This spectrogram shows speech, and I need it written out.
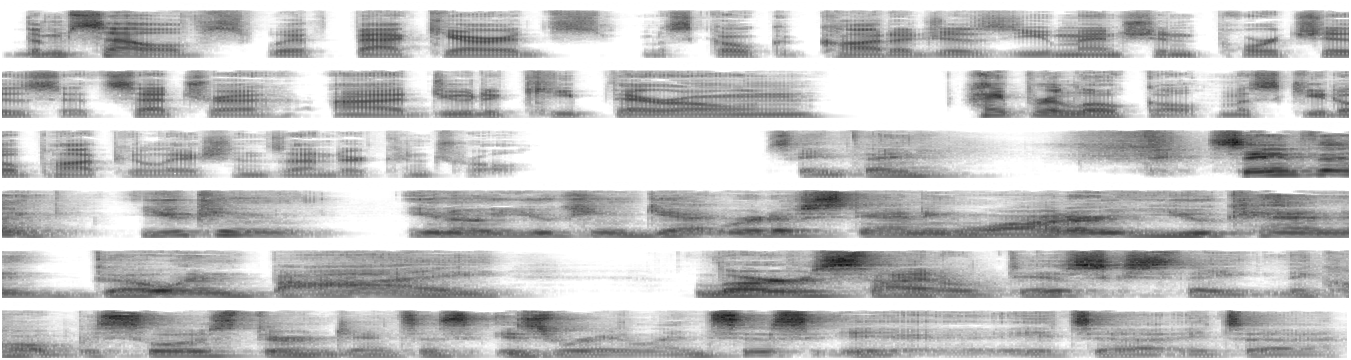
themselves with backyards, Muskoka cottages, you mentioned porches, etc., uh, do to keep their own hyperlocal mosquito populations under control? Same thing. Same thing. You can, you know, you can get rid of standing water. You can go and buy larvicidal discs. They they call it Bacillus thuringiensis israelensis. It, it's a it's a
